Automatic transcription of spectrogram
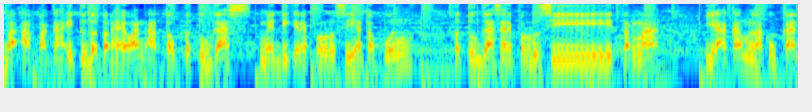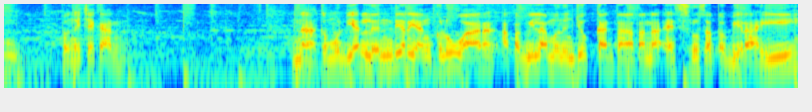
apakah itu dokter hewan atau petugas medik reproduksi ataupun petugas reproduksi ternak yang akan melakukan pengecekan Nah, kemudian lendir yang keluar apabila menunjukkan tanda-tanda estrus atau birahi,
